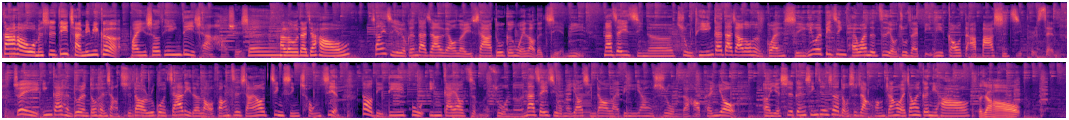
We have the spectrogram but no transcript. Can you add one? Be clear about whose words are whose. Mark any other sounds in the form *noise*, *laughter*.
Speaker 1: 大家好，我们是地产秘密课，
Speaker 2: 欢迎收听地产好学生。
Speaker 1: Hello，大家好。
Speaker 2: 上一集有跟大家聊了一下都更危老的解密，那这一集呢，主题应该大家都很关心，因为毕竟台湾的自有住宅比例高达八十几 percent，所以应该很多人都很想知道，如果家里的老房子想要进行重建，到底第一步应该要怎么做呢？那这一集我们邀请到来宾一样是我们的好朋友，呃，也是跟新建设董事长黄张伟、张伟哥你好，
Speaker 3: 大家好。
